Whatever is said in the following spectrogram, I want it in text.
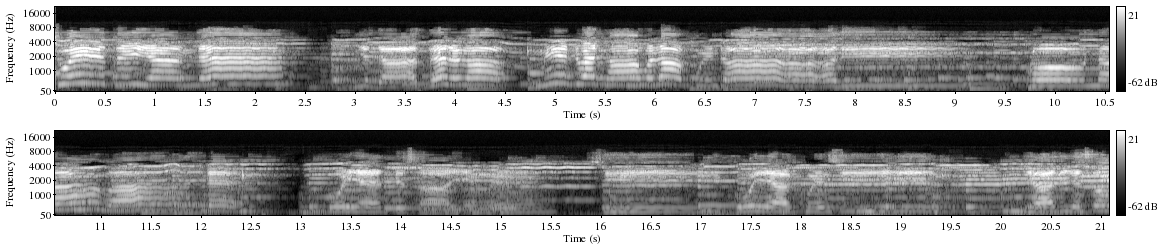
ချွေးသိရန်လဲမြတ်တာသေးရကမင်းတွေ့ထားဝရပွင့်ထားသည်ကို နာပါလဲကိုရဲ့သစ္စာရင်ဝင်စီကိုရခွင်စီရာဒီအစုံ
